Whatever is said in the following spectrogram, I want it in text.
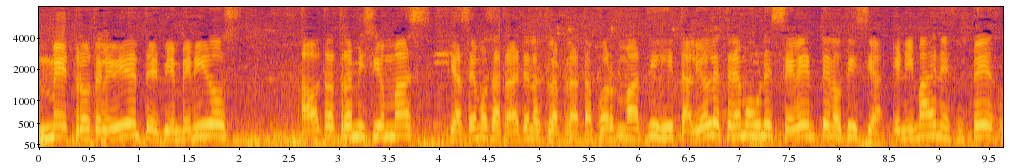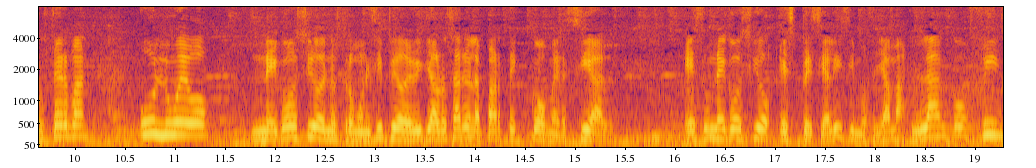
Metro Televidentes, bienvenidos a otra transmisión más que hacemos a través de nuestra plataforma digital. Y hoy les tenemos una excelente noticia. En imágenes ustedes observan un nuevo negocio en nuestro municipio de Villa Rosario en la parte comercial. Es un negocio especialísimo, se llama Lango Fin,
